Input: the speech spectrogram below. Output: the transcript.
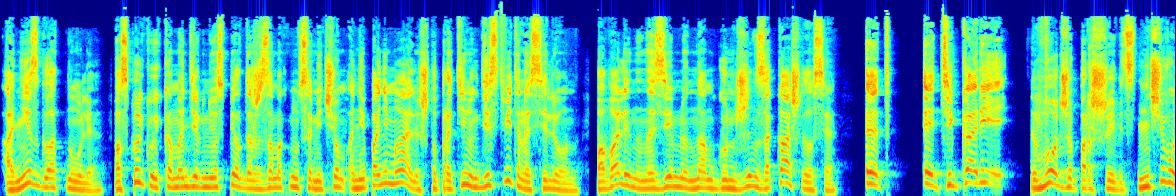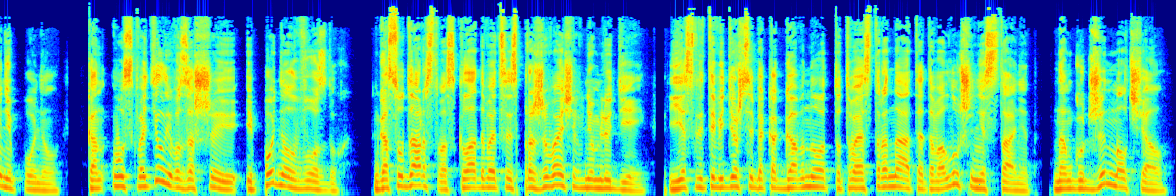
Они сглотнули. Поскольку их командир не успел даже замахнуться мечом, они понимали, что противник действительно силен. Поваленный на землю нам Гунджин закашлялся. «Эт... эти корей!» Вот же паршивец, ничего не понял. Кан-У схватил его за шею и поднял в воздух. Государство складывается из проживающих в нем людей. Если ты ведешь себя как говно, то твоя страна от этого лучше не станет. Намгуджин молчал.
